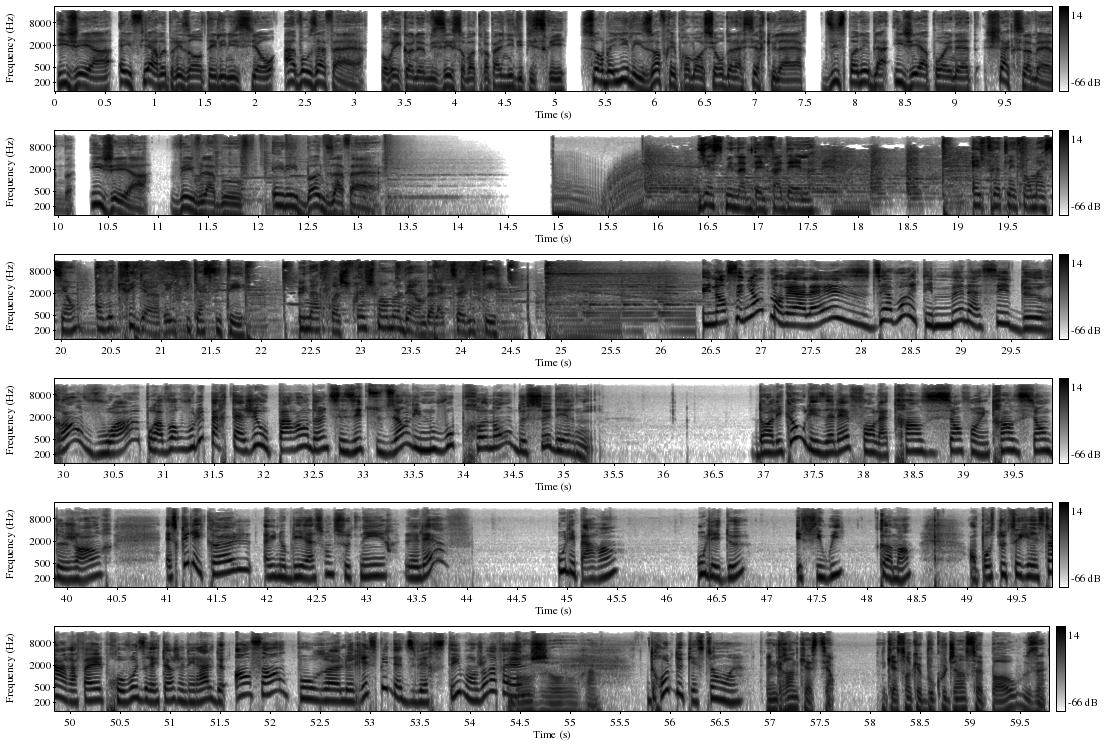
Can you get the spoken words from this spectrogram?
IGA est fier de présenter l'émission À vos affaires. Pour économiser sur votre panier d'épicerie, surveillez les offres et promotions de la circulaire disponible à IGA.net chaque semaine. IGA, vive la bouffe et les bonnes affaires. Yasmine Abdel Fadel. Elle traite l'information avec rigueur et efficacité. Une approche fraîchement moderne de l'actualité. Une enseignante montréalaise dit avoir été menacée de renvoi pour avoir voulu partager aux parents d'un de ses étudiants les nouveaux pronoms de ce dernier. Dans les cas où les élèves font la transition, font une transition de genre, est-ce que l'école a une obligation de soutenir l'élève ou les parents ou les deux? Et si oui, comment? On pose toutes ces questions à Raphaël Provost, directeur général de Ensemble pour euh, le respect de la diversité. Bonjour Raphaël. Bonjour. Drôle de question, hein? Une grande question. Une question que beaucoup de gens se posent.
